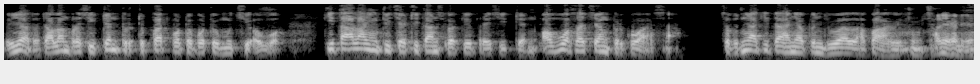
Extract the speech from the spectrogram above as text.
Iya, tuh, calon presiden berdebat podo-podo muji Allah. Kita lah yang dijadikan sebagai presiden. Allah saja yang berkuasa. Sebetulnya kita hanya penjual apa misalnya kan ya.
